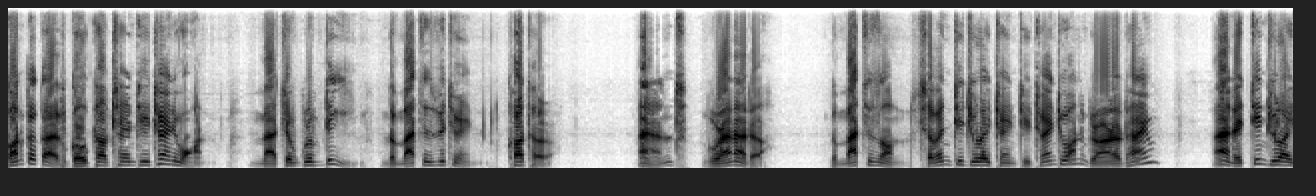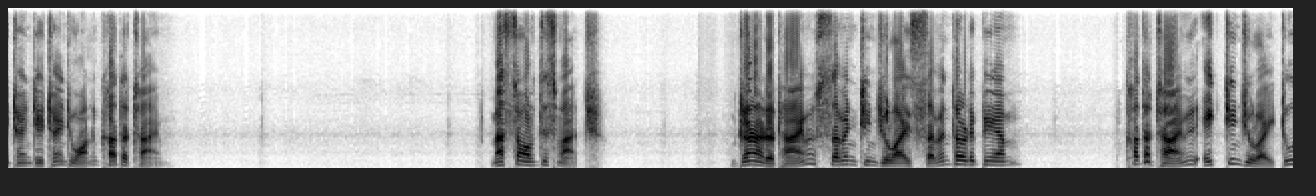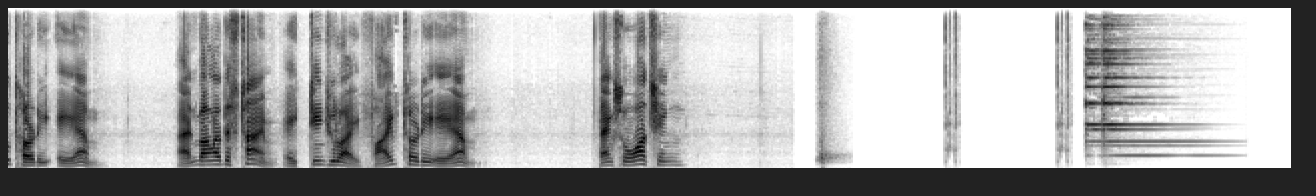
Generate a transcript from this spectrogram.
CONCACAF Gold Cup 2021 match of Group D. The match is between Qatar and Grenada. The match is on 17 July 2021 Grenada time and 18 July 2021 Qatar time. Match time of this match. Grenada time 17 July 7:30 p.m. Qatar time 18 July 2:30 a.m. and Bangladesh time 18 July 5:30 a.m. Thanks for watching.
